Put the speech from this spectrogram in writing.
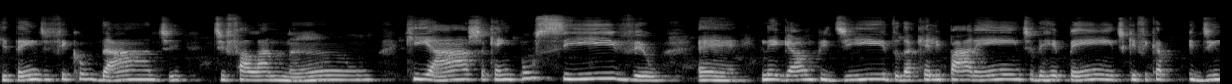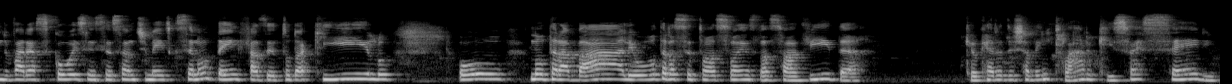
que tem dificuldade de falar não, que acha que é impossível é, negar um pedido daquele parente de repente, que fica pedindo várias coisas incessantemente, que você não tem que fazer tudo aquilo, ou no trabalho, outras situações na sua vida, que eu quero deixar bem claro que isso é sério.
